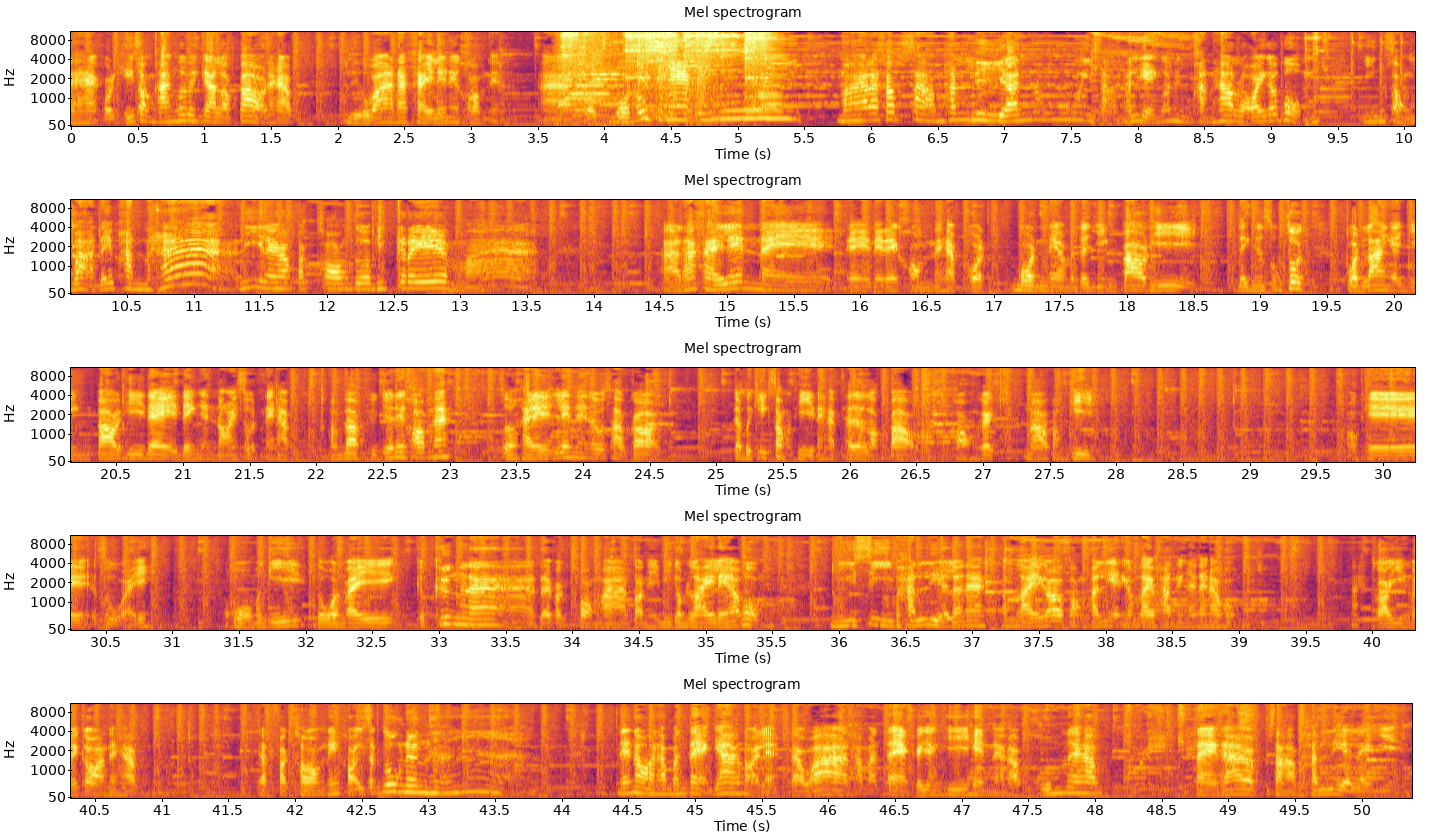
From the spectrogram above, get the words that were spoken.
นะฮะกดคลิกสองครั้งเพื่อเป็นการล็อกเป้านะครับ หรือว่าถ้าใครเล่นในคอมเนี่ยอ่ากดบนโอ้ยแจกอุ้ย มาแล้วครับสามพันเหรียญอุ้ยสามพันเหรียญก็หนึ่งพันห้าร้อยครับผมยิงสองบาทได้พันห้านี่เลยครับฟักทองตัวพิกเกรมมาอ่าถ้าใครเล่นในในในในคอมนะครับ กดบนเนี่ยมันจะยิงเป้าที่ได้เงินสูงสุด กดล่างจะยิงเป้าที่ได้ได้เงินน้อยสุดนะครับสำหรับฟิวเจอร์ในคอมนะ ส่วนใครเล่นในโทรศัพท์ก็ดับเบิลคลิกสองทีนะครับ ถ้าจะล็อกเป้าคอมก็คลิกเมาส์สองที โอเค สวย โอ้โห เมื่อกี้โดนไปเกือบครึ่งนะได้ฟักทองมาตอนนี้มีกำไรเลยครับผม มีสี่พันเหรียญแล้วนะกำไรก็สองพันเหรียญกำไรพันหนึ่งแล้วนะครับผมก็ยิงไปก่อนนะครับ จัดฟักทองนี่ขออีกสักลูกหนึ่งแน่นอนครับมันแตกยากหน่อยแหละ แต่ว่าถ้ามันแตกก็อย่างที่เห็นนะครับ คุ้มเลยครับ แตกได้แบบสามพันเหรียญอะไรอย่างนี้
